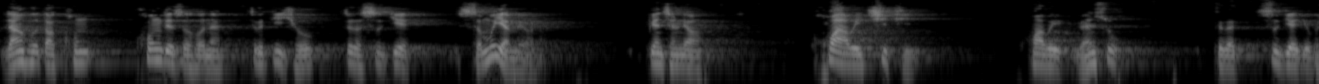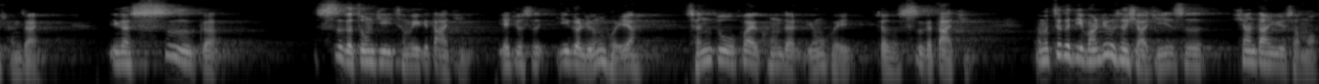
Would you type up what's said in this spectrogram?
然后到空，空的时候呢，这个地球这个世界什么也没有了，变成了化为气体，化为元素，这个世界就不存在。一个四个四个中极成为一个大极，也就是一个轮回啊，成住坏空的轮回，叫做四个大极。那么这个地方六十小节是相当于什么？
